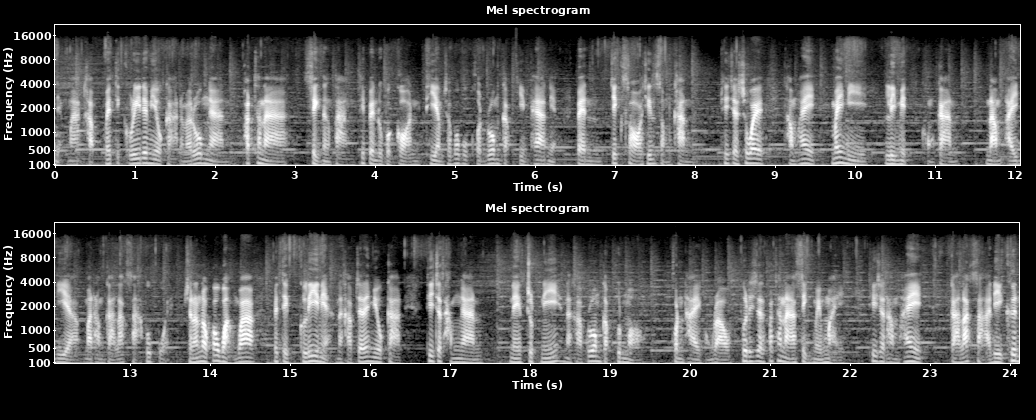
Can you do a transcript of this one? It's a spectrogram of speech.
อย่างมากครับ m e t i c u r y ได้มีโอกาสมาร่วมงาน พัฒนาสิ่งต่างๆ ที่เป็นอุปกรณ์เทียมเฉพาะบุคคลร่วมกับทีมแพทย์เนี่ยเป็นจิ๊กซอว์ชิ้นสำคัญ ที่จะช่วยทำให้ไม่มีลิมิตของการนำไอเดียมาทำการรักษาผู้ป่วย ฉะนั้นเราก็หวังว่า m e t i c u r y เนี่ยนะครับจะได้มีโอกาสที่จะทำงานในจุดนี้นะครับร่วมกับคุณหมอคนไทยของเราเพื่อที่จะพัฒนาสิ่งใหม่ ๆ ที่จะทำให้การรักษาดีขึ้น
